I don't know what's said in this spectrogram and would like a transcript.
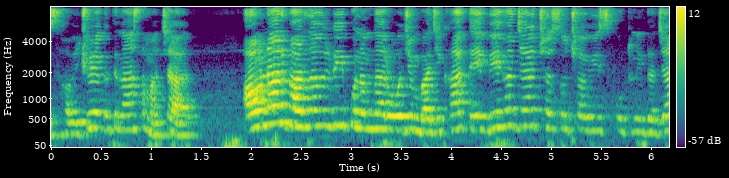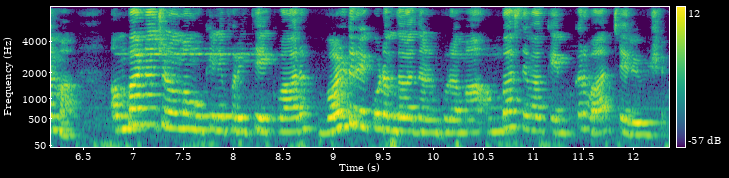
ન્યૂઝ. હવે જોઈએ અગત્યના સમાચાર. આવનાર ભાદરવી પૂનમના રોજ અંબાજી ખાતે બે હજાર છસો છવ્વીસ ફૂટની ધજામાં અંબાના ચરણોમાં મૂકીને ફરીથી એકવાર વર્લ્ડ રેકોર્ડ અમદાવાદ નારણપુરામાં અંબા સેવા કેમ્પ કરવા જઈ રહ્યું છે.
